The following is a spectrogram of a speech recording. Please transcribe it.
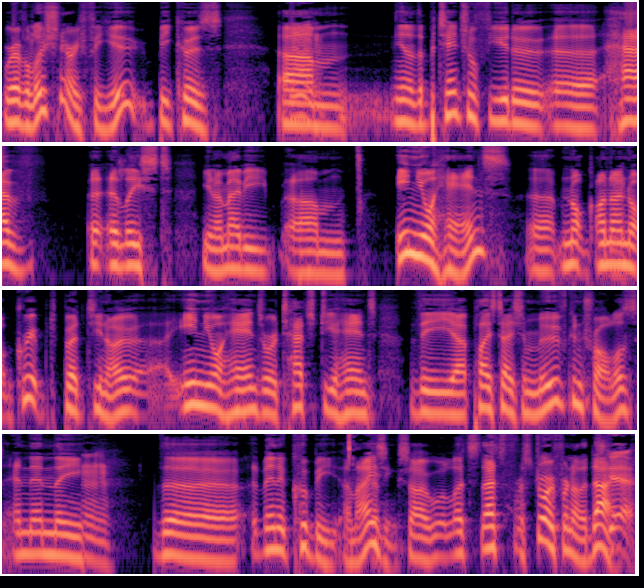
revolutionary for you because um, you know the potential for you to uh, have at least you know maybe um, in your hands, uh, not I know not gripped, but you know in your hands or attached to your hands the uh, PlayStation Move controllers, and then the the I mean it could be amazing. So well, let's that's for a story for another day. Yeah.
